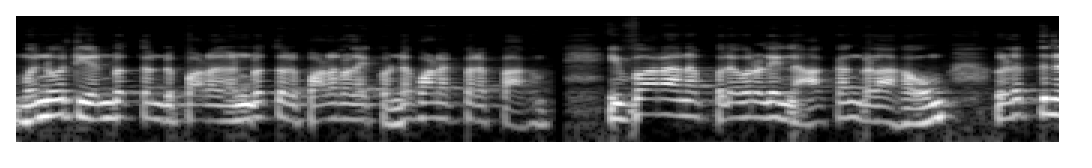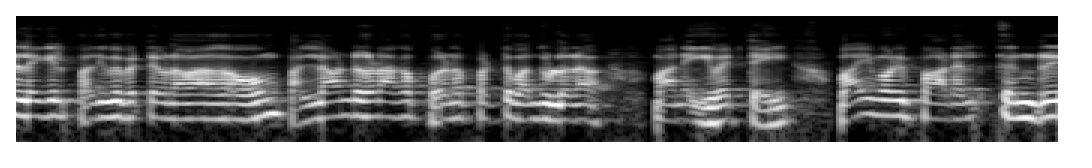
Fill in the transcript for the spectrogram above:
முன்னூற்றி எண்பத்தொன்று பாட எண்பத்தொரு பாடல்களை கொண்ட பாடற்பரப்பாகும் இவ்வாறான புலவர்களின் ஆக்கங்களாகவும் எழுத்து நிலையில் பதிவு பெற்றவனவாகவும் பல்லாண்டுகளாக பேணப்பட்டு வந்துள்ளனமான இவற்றை வாய்மொழி பாடல் என்று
